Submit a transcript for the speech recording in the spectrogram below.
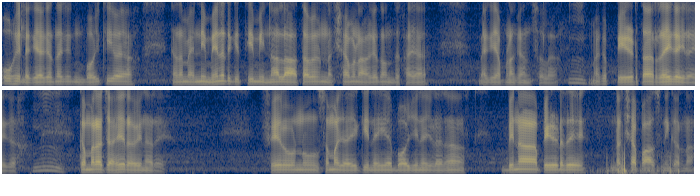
ਉਹ ਹੀ ਲੱਗਿਆ ਕਹਿੰਦਾ ਕਿ ਬੋਈ ਕੀ ਹੋਇਆ? ਕਹਿੰਦਾ ਮੈਂ ਇੰਨੀ ਮਿਹਨਤ ਕੀਤੀ ਮਹੀਨਾ ਲਾਤਾ ਮੈਂ ਨਕਸ਼ਾ ਬਣਾ ਕੇ ਤੁਹਾਨੂੰ ਦਿਖਾਇਆ। ਮੈਂ ਕਿਹਾ ਆਪਣਾ ਕੈਨਸਲ ਆ ਮੈਂ ਕਿਹਾ ਪੇੜ ਤਾਂ ਰਹੇਗਾ ਹੀ ਰਹੇਗਾ। ਕਮਰਾ ਚਾਹੇ ਰਵੇ ਨਾ ਰਹੇ। ਫਿਰ ਉਹਨੂੰ ਸਮਝ ਆਈ ਕਿ ਨਹੀਂ ਇਹ ਬੌਜੀ ਨੇ ਜਿਹੜਾ ਨਾ ਬਿਨਾ ਪੇੜ ਦੇ ਨਕਸ਼ਾ ਪਾਸ ਨਹੀਂ ਕਰਨਾ।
